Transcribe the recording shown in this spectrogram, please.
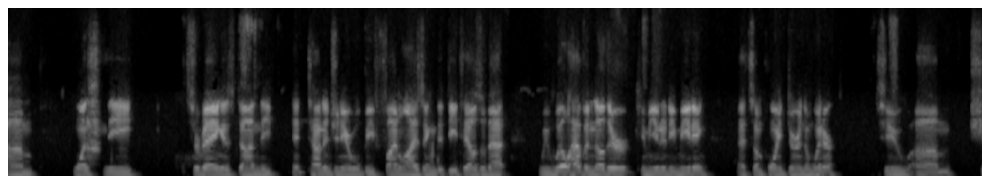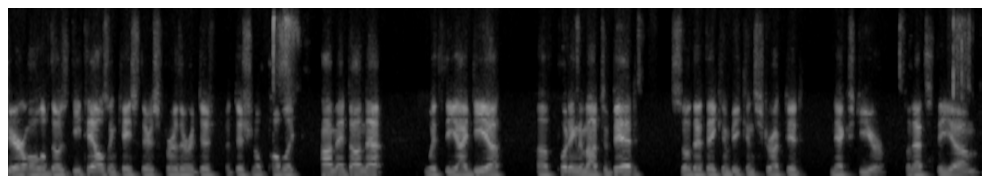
Um, Once the surveying is done, the town engineer will be finalizing the details of that. We will have another community meeting at some point during the winter to um, share all of those details in case there's further addi- additional public comment on that with the idea of putting them out to bid so that they can be constructed next year. So that's the, um,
